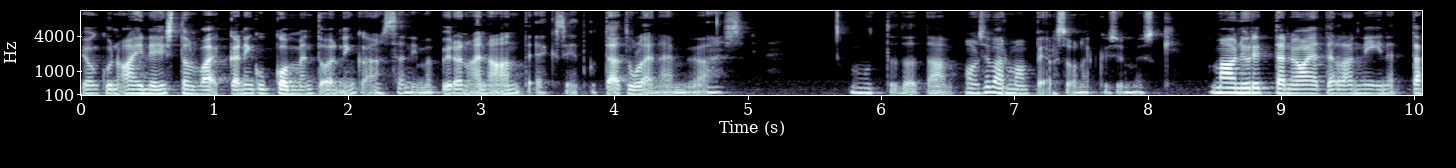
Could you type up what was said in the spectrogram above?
jonkun aineiston vaikka niin kuin kommentoinnin kanssa, niin mä pyydän aina anteeksi, että kun tämä tulee näin myöhässä. Mutta tota, on se varmaan persoonakysymyskin. Mä oon yrittänyt ajatella niin, että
